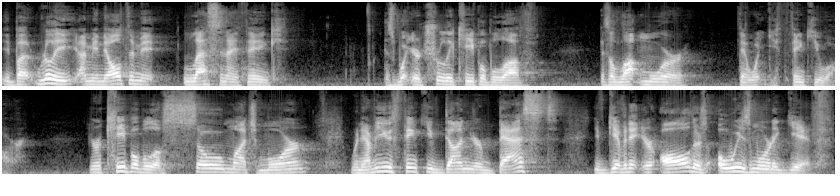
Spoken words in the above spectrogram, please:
But really, I mean, the ultimate lesson, I think, is what you're truly capable of is a lot more than what you think you are. You're capable of so much more. Whenever you think you've done your best, you've given it your all, there's always more to give.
